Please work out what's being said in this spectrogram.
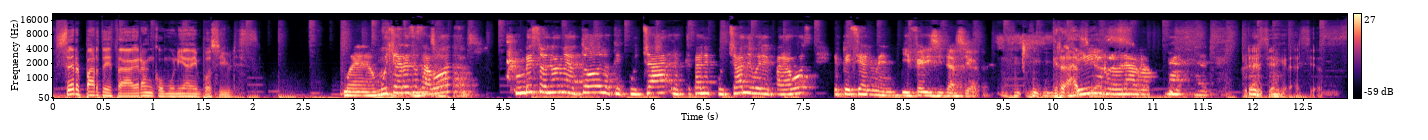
ser parte de esta gran comunidad de Imposibles. Bueno, muchas gracias a vos. Un beso enorme a todos los que escuchan, los que están escuchando y bueno, para vos especialmente. Y felicitaciones. gracias. programa. Gracias, gracias.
